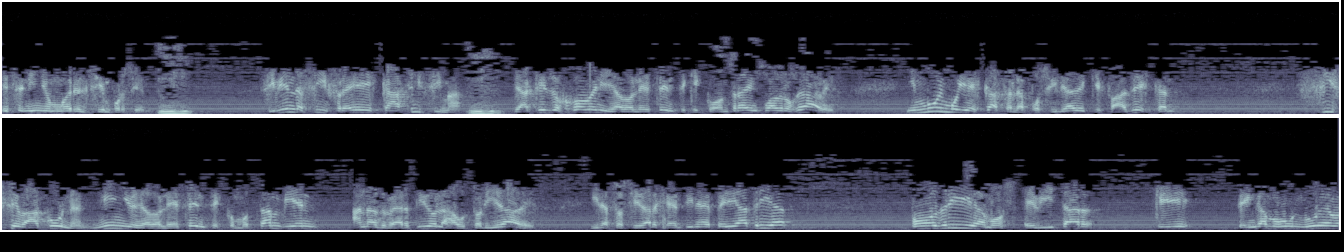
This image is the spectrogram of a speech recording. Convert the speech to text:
ese niño muere el 100%. Si bien la cifra es escasísima de aquellos jóvenes y adolescentes que contraen cuadros graves y muy, muy escasa la posibilidad de que fallezcan, si se vacunan niños y adolescentes, como también han advertido las autoridades y la Sociedad Argentina de Pediatría, podríamos evitar que tengamos un nuevo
